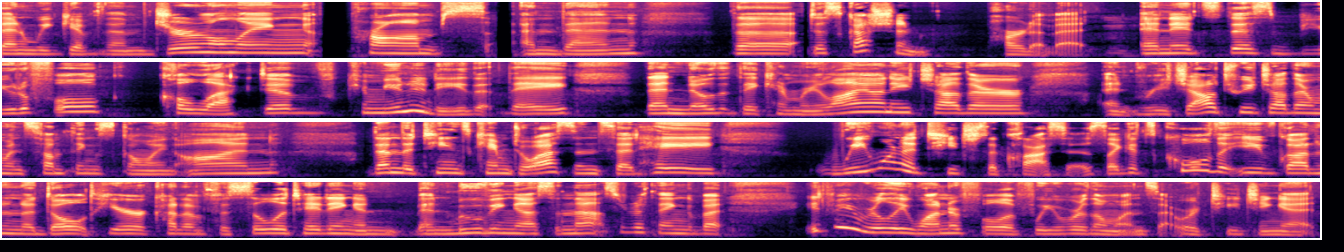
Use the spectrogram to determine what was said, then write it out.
then we give them journaling prompts and then the discussion part of it. Mm-hmm. And it's this beautiful collective community that they then know that they can rely on each other and reach out to each other when something's going on. Then the teens came to us and said, Hey, we want to teach the classes. Like it's cool that you've got an adult here kind of facilitating and, and moving us and that sort of thing, but it'd be really wonderful if we were the ones that were teaching it.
